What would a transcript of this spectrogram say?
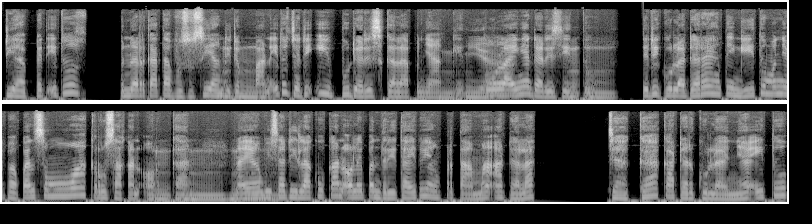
diabetes itu benar kata Bu Susi yang mm -hmm. di depan itu jadi ibu dari segala penyakit. Mm, yeah. Mulainya dari situ. Mm -hmm. Jadi gula darah yang tinggi itu menyebabkan semua kerusakan organ. Mm -hmm. Nah, yang bisa dilakukan oleh penderita itu yang pertama adalah jaga kadar gulanya itu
